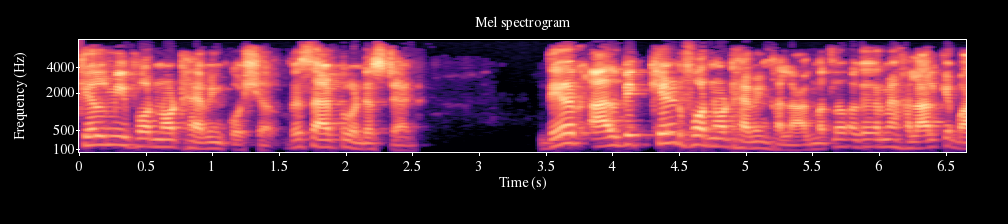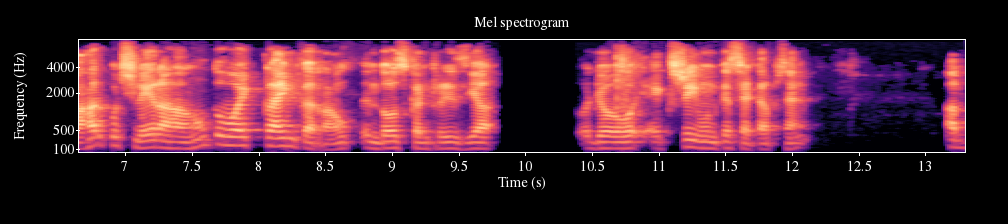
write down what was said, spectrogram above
kill me for not having kosher this I have to understand there I be killed for not having हलाल मतलब अगर मैं हलाल के बाहर कुछ ले रहा हूँ तो वो एक क्राइम कर रहा हूँ इन दोज कंट्रीज़ या जो एक्सट्रीम उनके सेटअप्स हैं। अब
